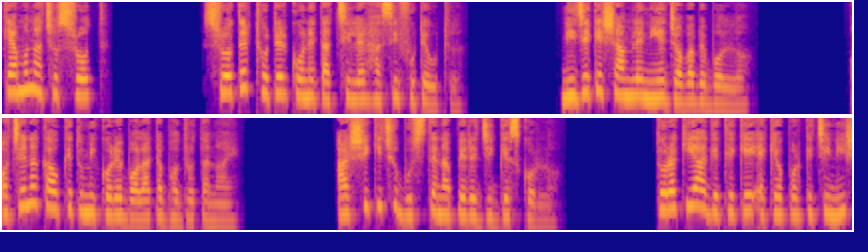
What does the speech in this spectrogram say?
কেমন আছো স্রোত? স্রোতের ঠোঁটের কোণে তাচ্ছিলের হাসি ফুটে উঠল। নিজেকে সামলে নিয়ে জবাবে বলল, অচেনা কাউকে তুমি করে বলাটা ভদ্রতা নয়। আরশি কিছু বুঝতে না পেরে জিজ্ঞেস করল, তোরা কি আগে থেকে একে অপরকে চিনিস?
